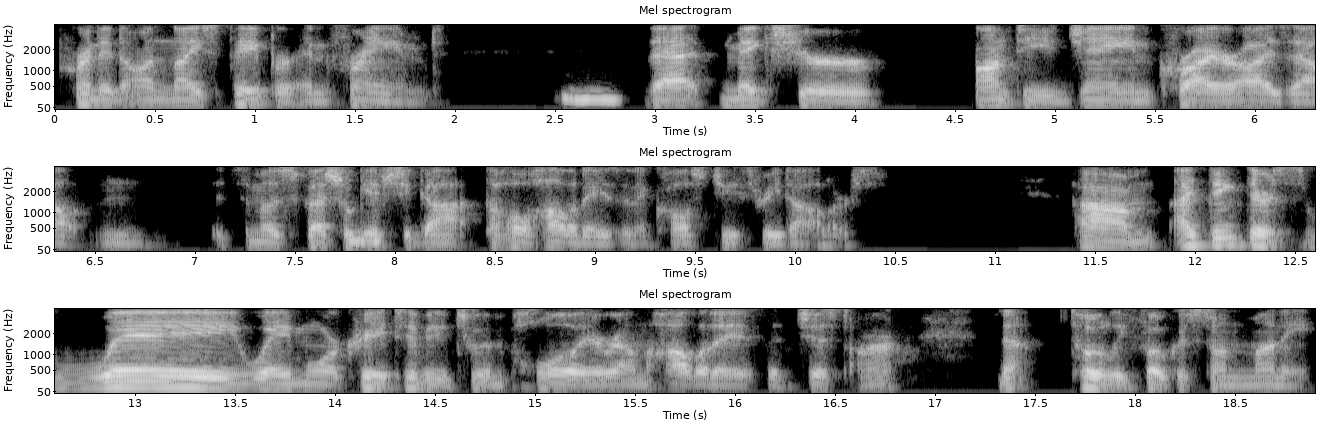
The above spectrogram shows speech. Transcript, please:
printed on nice paper and framed mm-hmm. that makes your auntie Jane cry her eyes out. And it's the most special mm-hmm. gift she got the whole holidays, and it cost you three dollars. Um, I think there's way, way more creativity to employ around the holidays that just aren't not totally focused on money.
